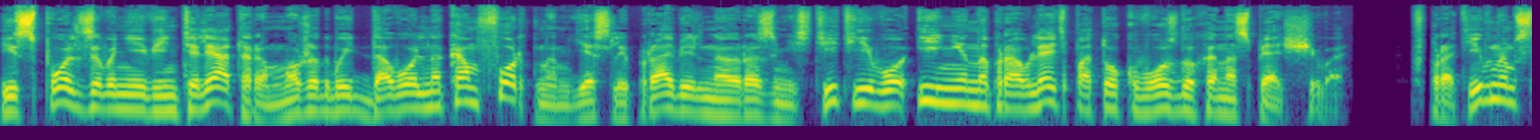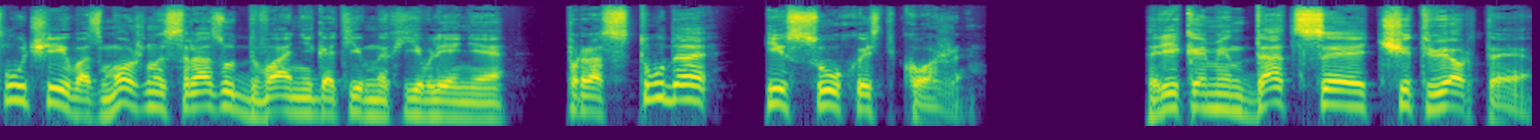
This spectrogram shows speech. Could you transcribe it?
Использование вентилятора может быть довольно комфортным, если правильно разместить его и не направлять поток воздуха на спящего. В противном случае возможны сразу два негативных явления – простуда и сухость кожи. Рекомендация четвертая.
